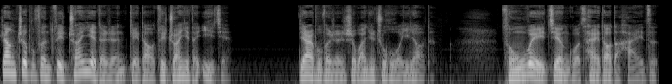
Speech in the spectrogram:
让这部分最专业的人给到最专业的意见；第二部分人是完全出乎我意料的，从未见过菜刀的孩子。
